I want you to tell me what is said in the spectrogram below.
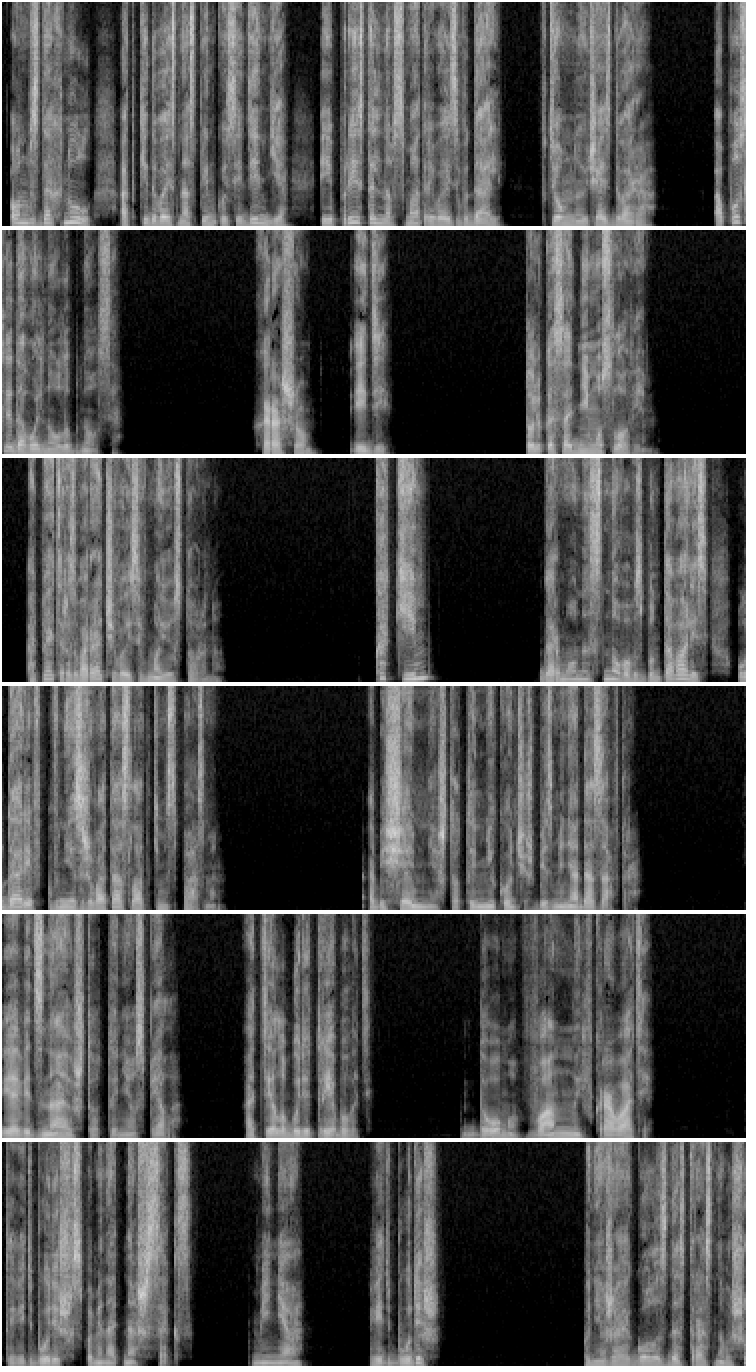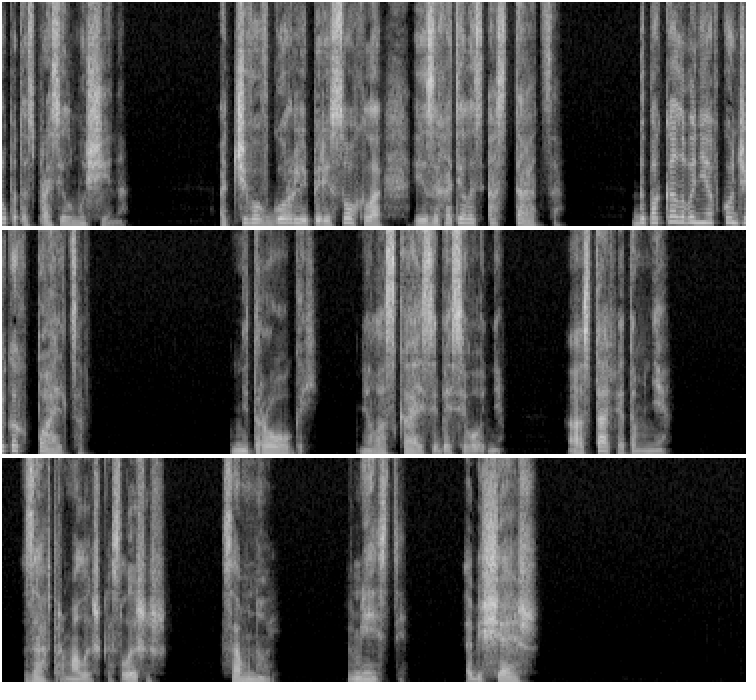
Он вздохнул, откидываясь на спинку сиденья и пристально всматриваясь вдаль, в темную часть двора, а после довольно улыбнулся. Хорошо, иди. Только с одним условием опять разворачиваясь в мою сторону. «Каким?» Гормоны снова взбунтовались, ударив вниз живота сладким спазмом. «Обещай мне, что ты не кончишь без меня до завтра. Я ведь знаю, что ты не успела, а тело будет требовать. Дома, в ванной, в кровати. Ты ведь будешь вспоминать наш секс? Меня? Ведь будешь?» понижая голос до страстного шепота, спросил мужчина. Отчего в горле пересохло и захотелось остаться. До покалывания в кончиках пальцев. Не трогай, не ласкай себя сегодня. Оставь это мне. Завтра, малышка, слышишь? Со мной. Вместе. Обещаешь?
